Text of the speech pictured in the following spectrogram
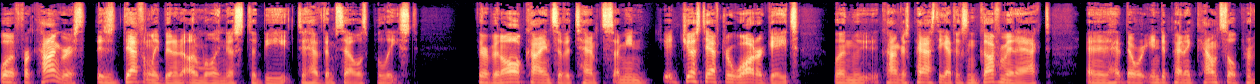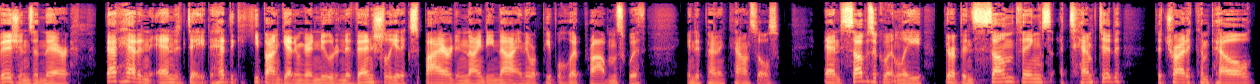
Well, for Congress, there's definitely been an unwillingness to be to have themselves policed. There have been all kinds of attempts. I mean, just after Watergate, when Congress passed the Ethics in Government Act, and had, there were independent counsel provisions in there, that had an end date. It had to keep on getting renewed, and eventually it expired in '99. There were people who had problems with independent counsels, and subsequently there have been some things attempted to try to compel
